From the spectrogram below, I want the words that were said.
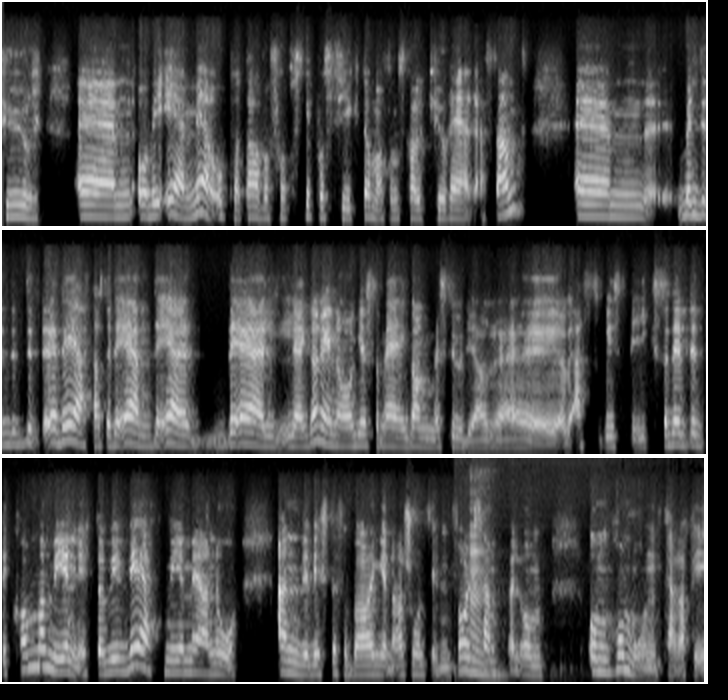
kur. Um, og vi er mer opptatt av å forske på sykdommer som skal kureres. sant? Men det, det, jeg vet at det er, det, er, det er, leger i Norge som er i gang med studier uh, as we speak. Så det, kommer mye nytt. Og vi vet mye mer nå enn vi visste for bare en generasjon siden. F.eks. Mm. Om, om hormonterapi.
